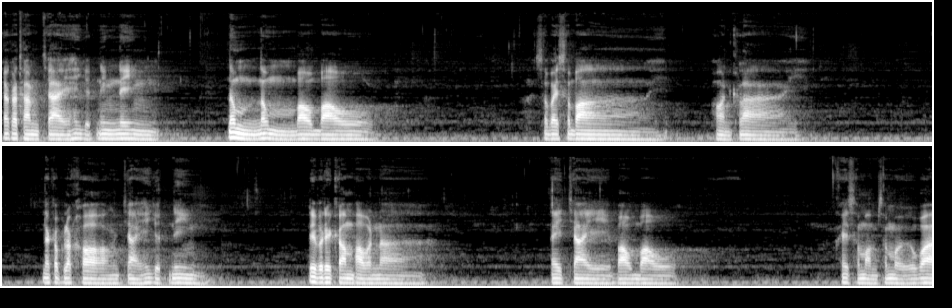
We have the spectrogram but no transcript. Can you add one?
แล้วก็ทำใจให้หยุดนิ่งๆ นุ่มๆ เบาๆ สบายๆ ผ่อนคลาย แล้วก็ประคองใจให้หยุดนิ่ง ด้วยบริกรรมภาวนา ในใจเบาๆ ให้สม่ำเสมอว่า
